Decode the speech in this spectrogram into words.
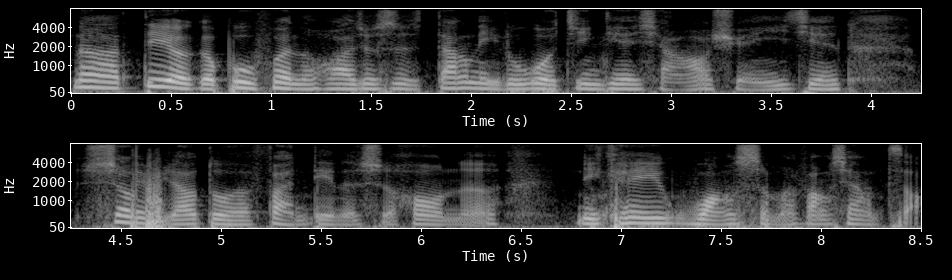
那第二个部分的话，就是当你如果今天想要选一间设备比较多的饭店的时候呢？你可以往什么方向找？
